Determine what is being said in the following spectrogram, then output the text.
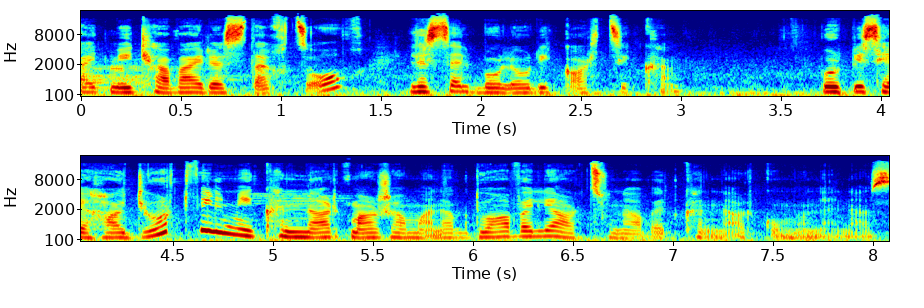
այդ միջավայրը ստեղծող լսել բոլորի կարծիքը որpիսի հաջորդ ֆիլմի քննարկման ժամանակ դու ավելի արդյունավետ քննարկում ունենաս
